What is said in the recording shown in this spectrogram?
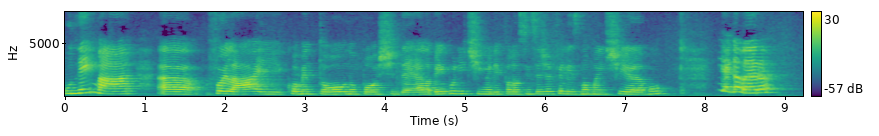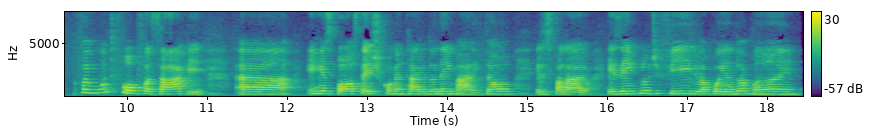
o Neymar uh, foi lá e comentou no post dela, bem bonitinho, ele falou assim, seja feliz mamãe, te amo. E a galera foi muito fofa, sabe? Uh, em resposta a este comentário do Neymar. Então, eles falaram, exemplo de filho apoiando a mãe.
